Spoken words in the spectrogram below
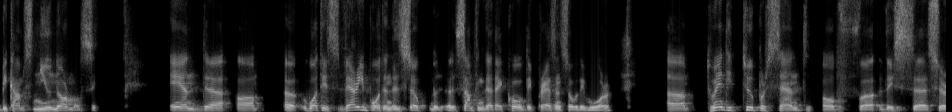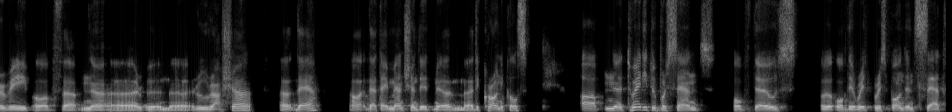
becomes new normalcy. And um, what is very important is so something that I call the presence of the war. 22% of this survey of ReRussia there that I mentioned, it, the Chronicles, uh, 22% of those uh, of the re- respondents said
